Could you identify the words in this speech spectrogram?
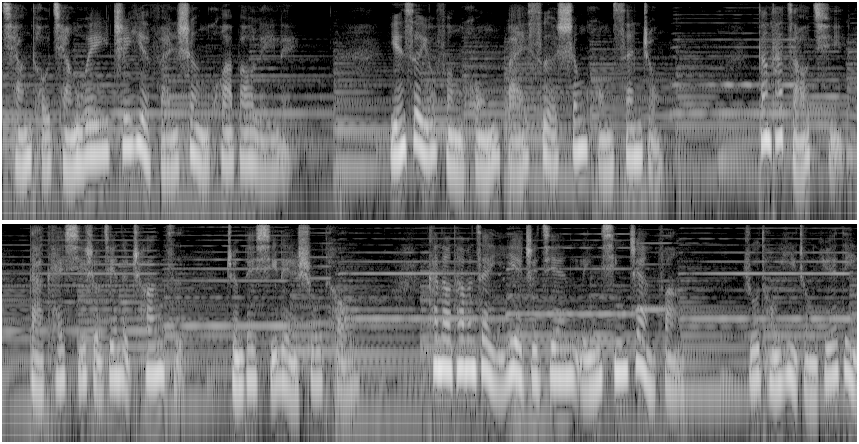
墙头蔷薇枝叶繁盛，花苞累累，颜色有粉红、白色、深红三种。当他早起，打开洗手间的窗子，准备洗脸梳头，看到它们在一夜之间零星绽放，如同一种约定。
